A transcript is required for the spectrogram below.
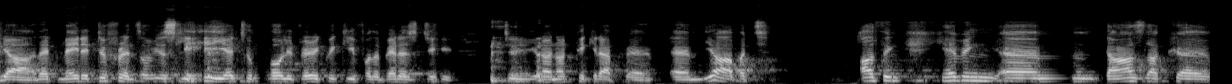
yeah that made a difference. Obviously, you had to bowl it very quickly for the batters to to you know not pick it up. Uh, um, yeah, but I think having um, guys like uh,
